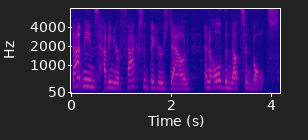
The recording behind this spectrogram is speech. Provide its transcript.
That means having your facts and figures down and all the nuts and bolts.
